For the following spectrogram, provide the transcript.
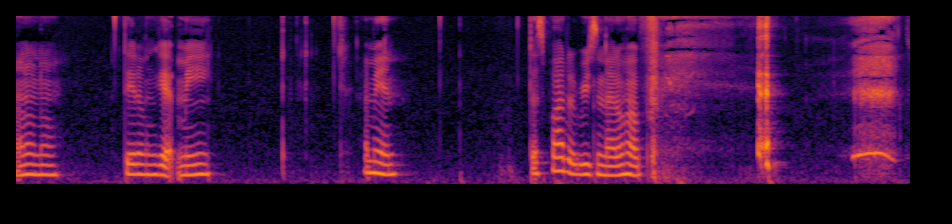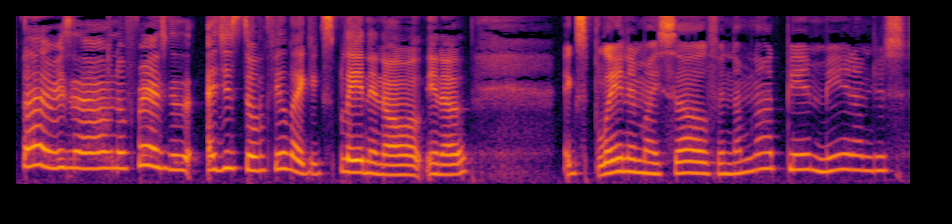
I don't know, they don't get me. I mean, that's part of the reason I don't have. That's the reason I have no friends because I just don't feel like explaining all, you know, explaining myself. And I'm not being mean. I'm just,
